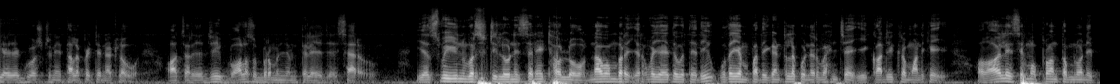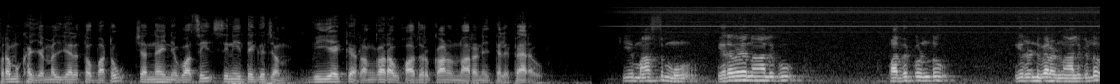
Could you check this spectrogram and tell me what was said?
గేయ గోష్ఠిని తలపెట్టినట్లు ఆచార్యజీ బాలసుబ్రహ్మణ్యం తెలియజేశారు. ఎస్వి యూనివర్సిటీలోని సెనేట్ హాల్లో నవంబర్ ఇరవై ఐదవ తేదీ ఉదయం పది గంటలకు నిర్వహించే ఈ కార్యక్రమానికి రాయలసీమ ప్రాంతంలోని ప్రముఖ ఎమ్మెల్యేలతో పాటు చెన్నై నివాసి సినీ దిగ్గజం విఏకే రంగారావు హాజరు కానున్నారని తెలిపారు. ఈ మాసము ఇరవై నాలుగు పదకొండు ఈ రెండు వేల నాలుగులో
